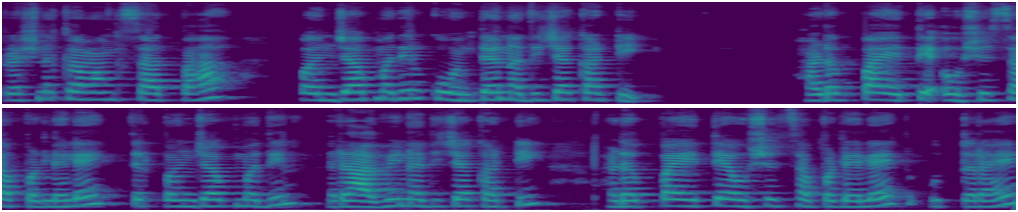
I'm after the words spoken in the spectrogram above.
प्रश्न क्रमांक सात पहा. पंजाबमधील कोणत्या नदीच्या काठी हडप्पा येथे अवशेष सापडलेले आहेत. तर पंजाबमधील रावी नदीच्या काठी हडप्पा येथे अवशेष सापडलेले आहेत. उत्तर आहे.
